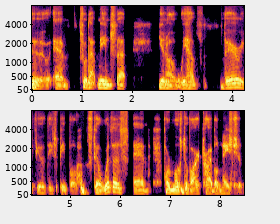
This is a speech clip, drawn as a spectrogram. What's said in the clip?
II. And so that means that, you know, we have very few of these people still with us and for most of our tribal nations.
